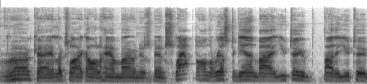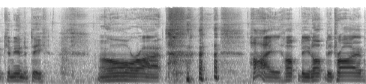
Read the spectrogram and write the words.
Okay, looks like old Hambone has been slapped on the wrist again by YouTube, by the YouTube community. All right. Hi, Humpty Dumpty tribe.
